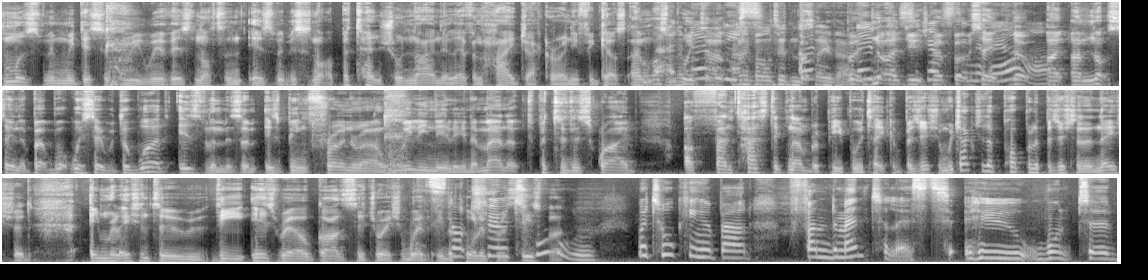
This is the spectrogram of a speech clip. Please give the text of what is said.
Muslim we disagree with is not an Islam. It's not a potential 9/11 hijacker or anything else. I must point out. Annabel didn't say that. But, no, I do, no, but say, no, I, am not saying that. But what we say, with the word Islamism is being thrown around willy nilly in a manner to, to describe describe a fantastic number of people who take a position, which actually is a popular position in the nation, in relation to the Israel Gaza situation, where it's not true at all. We're talking about fundamentalists who want to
